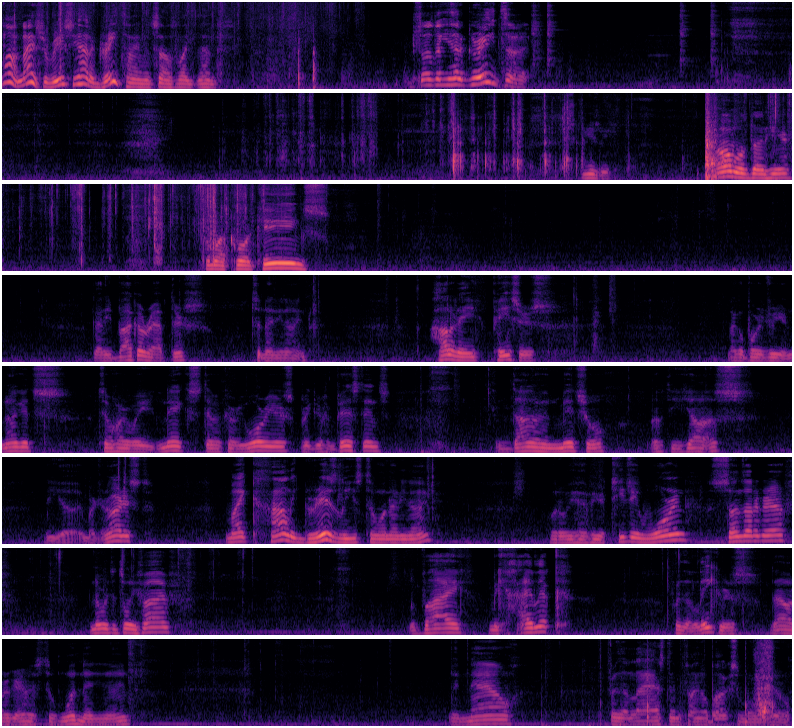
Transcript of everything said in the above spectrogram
Oh, nice, Reese. You had a great time, it sounds like then. Sounds like you had a great time. Excuse me. Almost done here. Come on, Court Kings. Got Ibaka Raptors to 99. Holiday Pacers. Michael Porter Jr. Nuggets. Tim Hardaway Knicks. Stephen Curry Warriors. Blake Griffin Pistons. Donovan Mitchell of the Jazz. The uh, emerging artist. Mike Conley Grizzlies to 199. What do we have here? TJ Warren, Suns autograph. Number to 25. Vi Mykhailiuk for the Lakers. That autograph is to 199. And now for the last and final box mojo.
